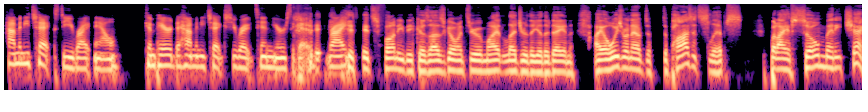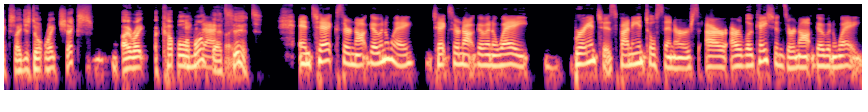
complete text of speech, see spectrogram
how many checks do you write now? compared to how many checks you wrote 10 years ago, right? It, it's funny because I was going through my ledger the other day and I always run out of de- deposit slips, but I have so many checks. I just don't write checks. I write a couple a exactly. month. That's it. And checks are not going away. Checks are not going away. Branches, financial centers, our, our locations are not going away.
